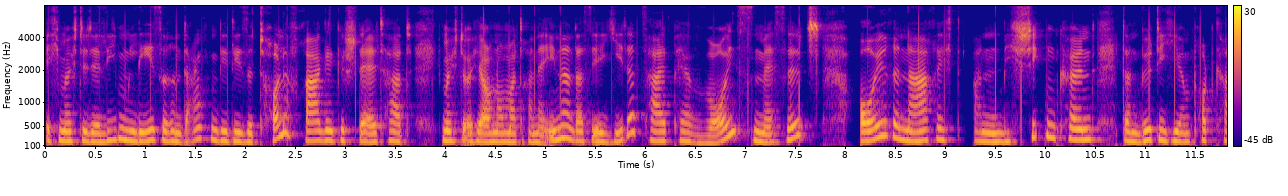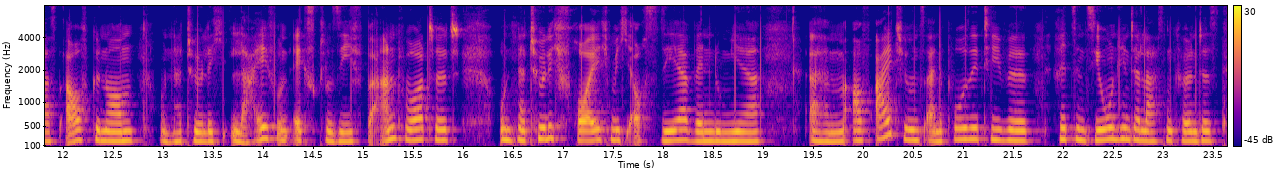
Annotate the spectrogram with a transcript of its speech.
Ich möchte der lieben Leserin danken, die diese tolle Frage gestellt hat. Ich möchte euch auch nochmal daran erinnern, dass ihr jederzeit per Voice Message eure Nachricht an mich schicken könnt. Dann wird die hier im Podcast aufgenommen und natürlich live und exklusiv beantwortet. Und natürlich freue ich mich auch sehr, wenn du mir ähm, auf iTunes eine positive Rezension hinterlassen könntest,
